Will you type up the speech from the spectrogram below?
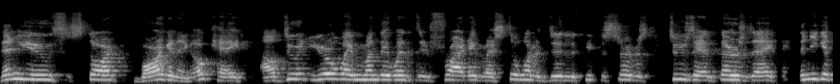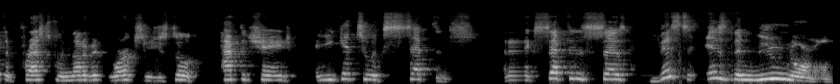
then you start bargaining. Okay, I'll do it your way Monday, Wednesday, and Friday, but I still want to do the for service Tuesday and Thursday. Then you get depressed when none of it works and you still have to change. And you get to acceptance. And acceptance says this is the new normal.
